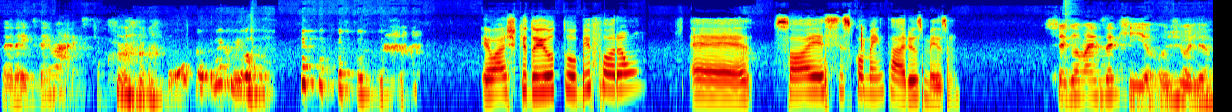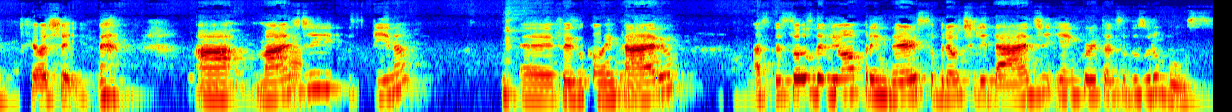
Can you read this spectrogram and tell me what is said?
Peraí que tem mais. tranquila. Eu acho que do YouTube foram é, só esses comentários mesmo. Chega mais aqui, ô Júlia, que eu achei. A Madi Espina é, fez um comentário. As pessoas deviam aprender sobre a utilidade e a importância dos urubus.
